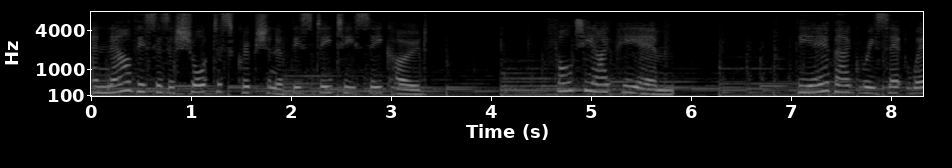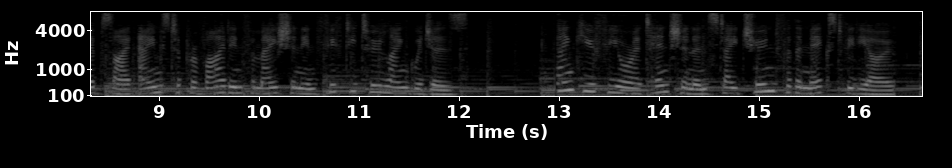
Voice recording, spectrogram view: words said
And now this is a short description of this DTC code. Faulty IPM. The Airbag Reset website aims to provide information in 52 languages. Thank you for your attention and stay tuned for the next video.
